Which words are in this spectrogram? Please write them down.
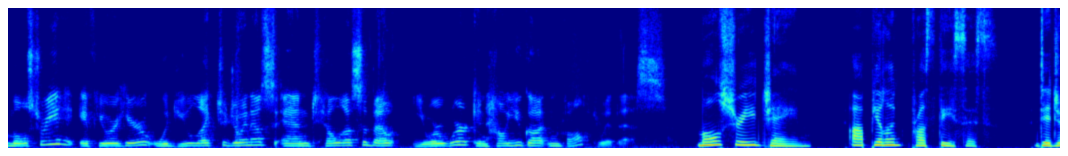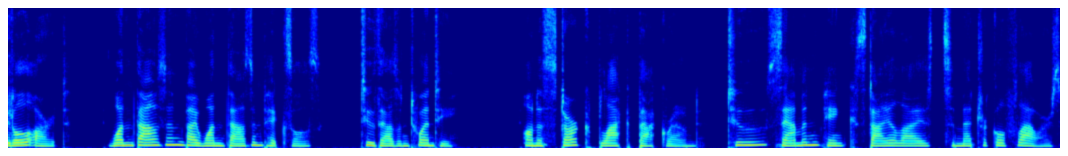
Moulshree, if you are here, would you like to join us and tell us about your work and how you got involved with this? Moulshree Jain, Opulent Prosthesis, Digital Art, 1000 by 1000 pixels, 2020. On a stark black background, two salmon pink stylized symmetrical flowers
